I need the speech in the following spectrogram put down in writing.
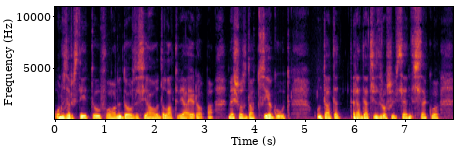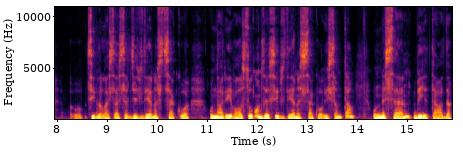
un uzrakstītu fona dozes jauda Latvijā, Eiropā, mēs šos datus iegūtu. Un tā tad radiācijas drošības centrs seko civilais aizsardzības dienas seko, un arī valsts ugunsdzēsības dienas seko visam tam. Un nesen bija tāda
